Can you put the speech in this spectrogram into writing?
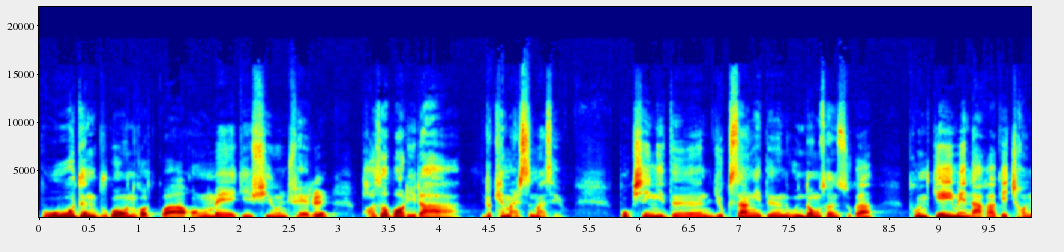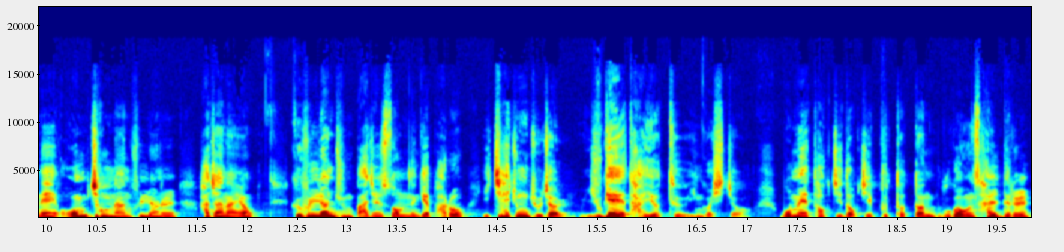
모든 무거운 것과 얽매이기 쉬운 죄를 벗어버리라 이렇게 말씀하세요. 복싱이든 육상이든 운동선수가 본 게임에 나가기 전에 엄청난 훈련을 하잖아요. 그 훈련 중 빠질 수 없는 게 바로 이 체중 조절, 유계 다이어트인 것이죠. 몸에 덕지덕지 붙었던 무거운 살들을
